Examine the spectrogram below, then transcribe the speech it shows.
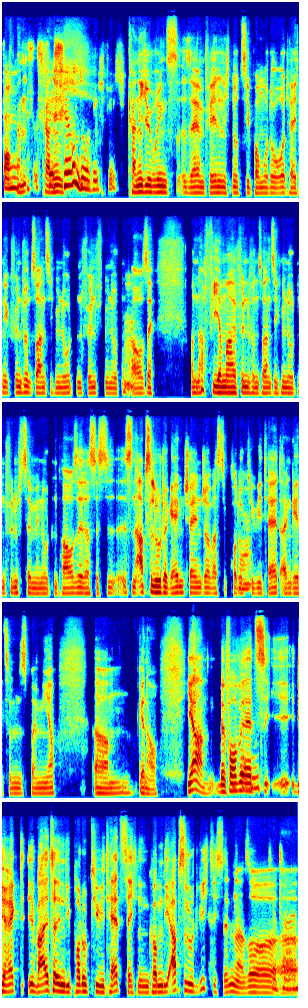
dann kann, ist es fürs ich, Hirn so wichtig. Kann ich übrigens sehr empfehlen. Ich nutze die Pomodoro-Technik 25 Minuten, 5 Minuten Pause und nach viermal 25 Minuten, 15 Minuten Pause. Das ist, ist ein absoluter Gamechanger, was die Produktivität ja. angeht, zumindest bei mir. Ähm, genau. Ja, bevor wir jetzt direkt weiter in die Produktivitätstechniken kommen, die absolut wichtig sind, also äh,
